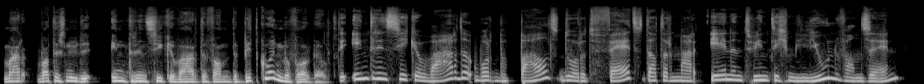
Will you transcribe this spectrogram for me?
Maar wat is nu de intrinsieke waarde van de bitcoin bijvoorbeeld? De intrinsieke waarde wordt bepaald door het feit dat er maar 21 miljoen van zijn.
